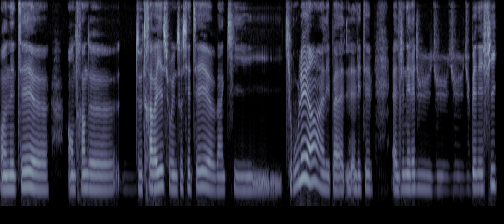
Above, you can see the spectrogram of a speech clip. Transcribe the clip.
on était en train de de travailler sur une société ben, qui qui roulait hein. elle est pas elle était elle générait du du, du, du bénéfice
